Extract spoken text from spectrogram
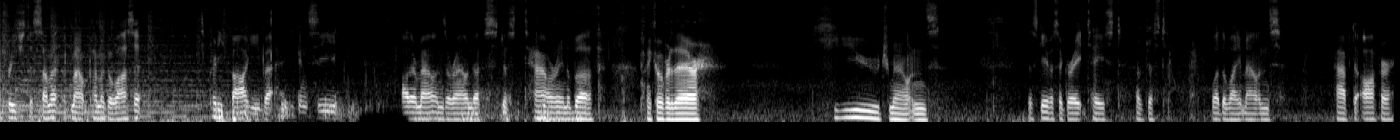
just reached the summit of Mount Pemigewasset. It's pretty foggy, but you can see other mountains around us just towering above. Like over there. Huge mountains. This gave us a great taste of just what the White Mountains have to offer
